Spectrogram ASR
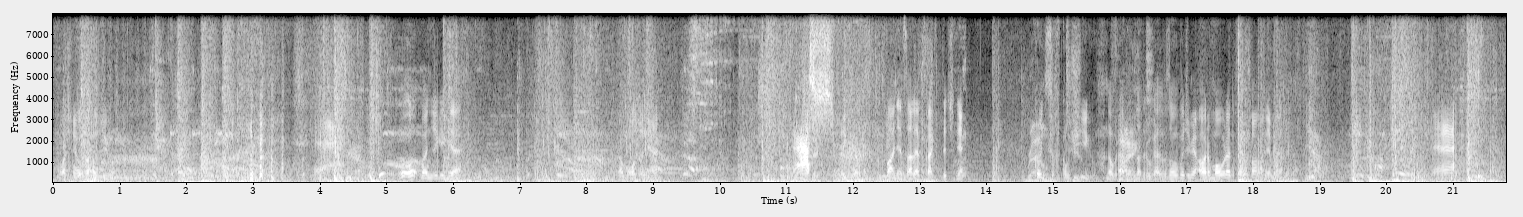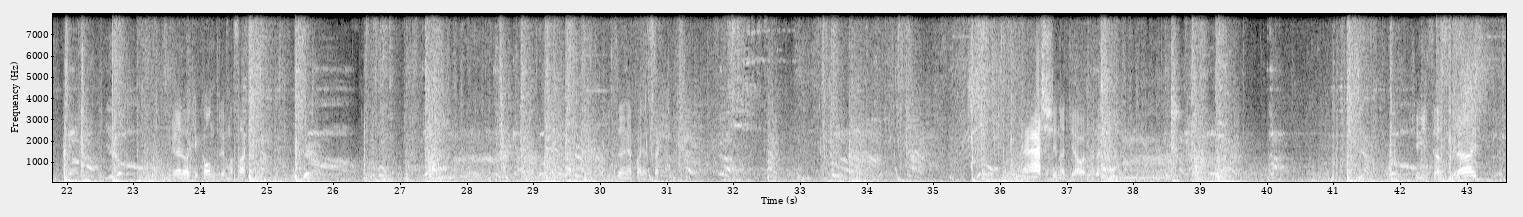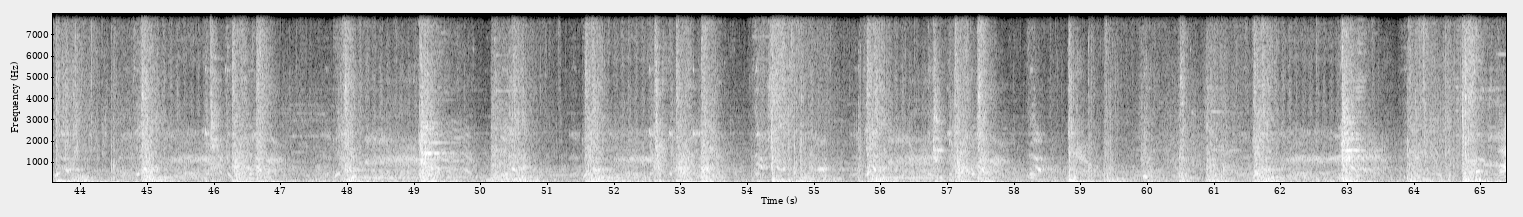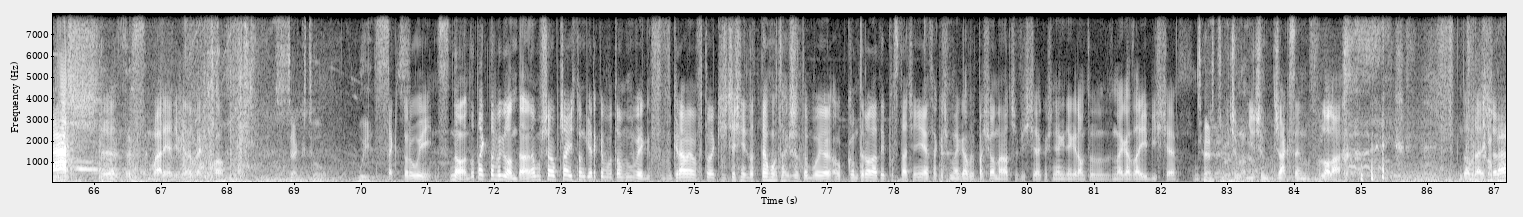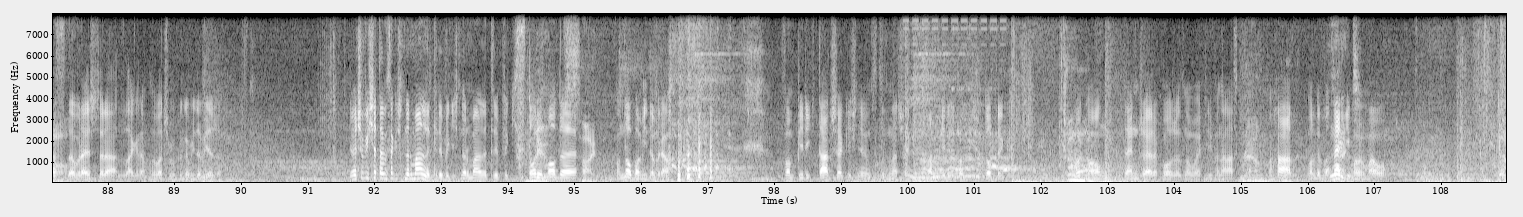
Właśnie o to chodziło. o, będzie GG. A może nie. Aż wygrał baniec, ale praktycznie końcówką sił. Dobra, runda druga. Znowu będzie miał Armored włączony? Nie będzie. Nie. Nie no, jakie kontry, masakra. Do widzenia, panie sektor. Aż się nadziałem na razie. Jesus Christ. Aż, Jezus Maria, niewiele brakowało. Sector wins. Sektor Wins. No, no tak to wygląda. No muszę obczaić tą gierkę, bo to mówię, wgrałem w to jakieś 10 lat temu, także to moja o- kontrola tej postaci nie jest jakaś mega wypasiona. Oczywiście jakoś nie, nie gram tu mega zajebiście. Niczym, niczym Jacksem w Lola. Dobra, jeszcze raz? Dobra, jeszcze raz zagram. Zobaczymy kogo mi dobierze. No oczywiście tam jest jakiś normalny tryb, jakiś normalny tryb, jakiś story mode. Silent. O, Noba mi dobrał. Vampiric Touch jakieś, nie wiem co to znaczy, jakiś wampir, wampir dotyk. Lock on, Danger, Boże, znowu jakieś wynalazki. Aha, ale energii mamy mało.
